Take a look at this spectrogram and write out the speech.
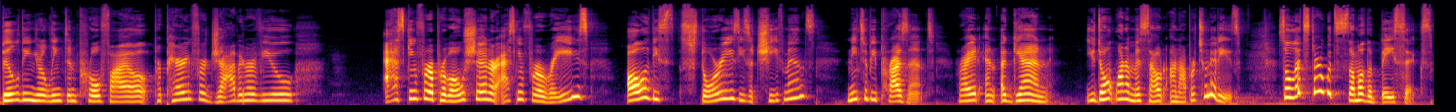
building your LinkedIn profile, preparing for a job interview, asking for a promotion or asking for a raise, all of these stories, these achievements need to be present, right? And again, you don't want to miss out on opportunities. So let's start with some of the basics.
